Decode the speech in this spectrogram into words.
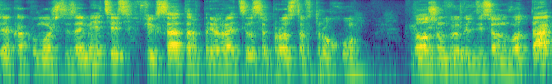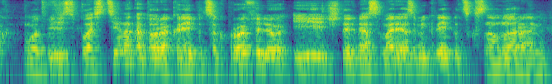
Друзья, как вы можете заметить, фиксатор превратился просто в труху. Должен выглядеть он вот так. Вот видите, пластина, которая крепится к профилю и четырьмя саморезами крепится к основной раме.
